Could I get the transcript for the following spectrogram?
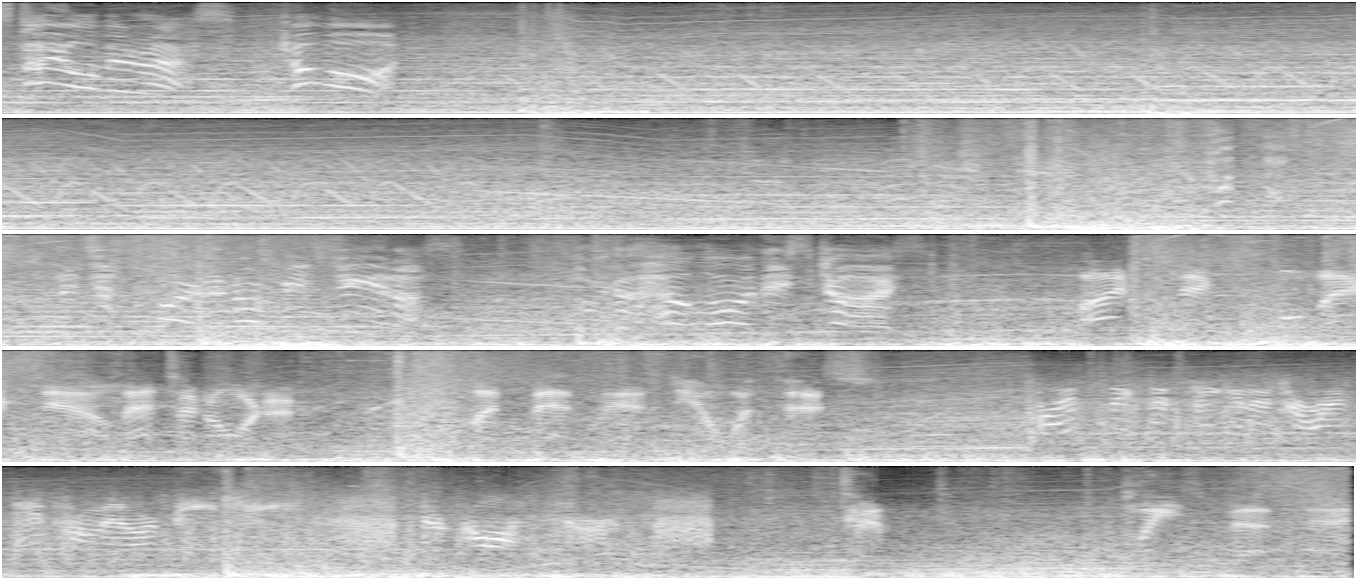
Stay on their ass. Come on. Guys? 5-6, pull back now. That's an order. Let Batman deal with this. 5-6 has taken a direct hit from an RPG. They're gone, sir. Tim, please, Batman,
